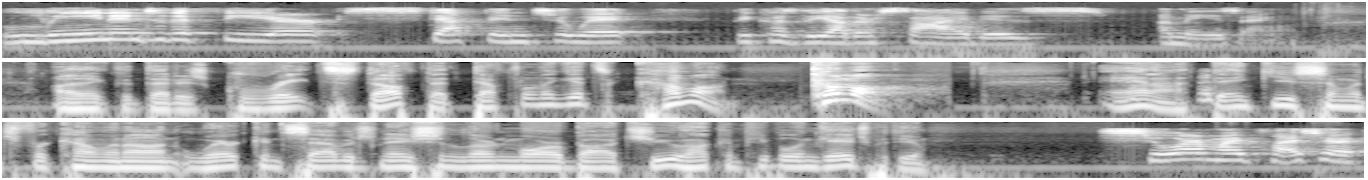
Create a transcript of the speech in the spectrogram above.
lean into the fear, step into it because the other side is amazing. I think that that is great stuff. That definitely gets come on. Come on. Anna, thank you so much for coming on. Where can Savage Nation learn more about you? How can people engage with you? Sure, my pleasure.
